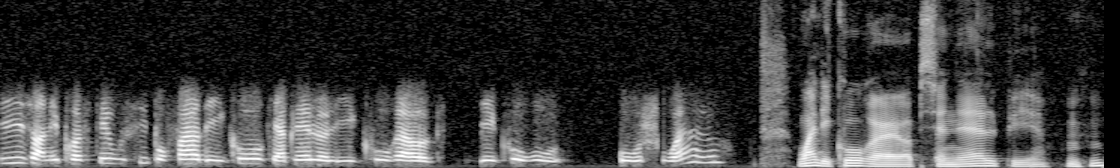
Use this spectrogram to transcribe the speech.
Puis j'en ai profité aussi pour faire des cours qui appelaient les cours des cours au, choix. Là. Ouais, les cours euh, optionnels, puis. Euh, mhm.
